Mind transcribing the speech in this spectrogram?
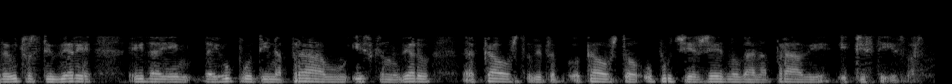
da je učvrsti u vjeri i da im da ih uputi na pravu iskrenu vjeru e, kao što bi kao što upućuje žednoga na pravi i čisti izvor.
